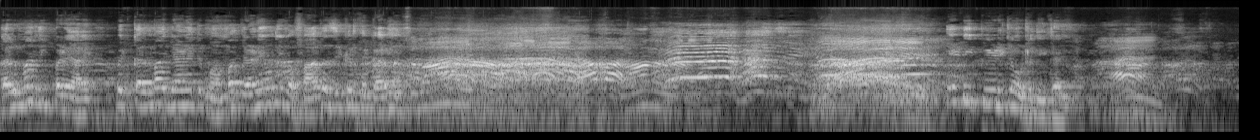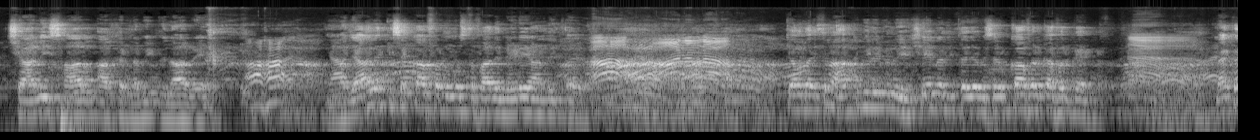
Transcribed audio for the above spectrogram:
ਕਲਮਾ ਨਹੀਂ ਪੜਿਆ ਹੈ ਵੀ ਕਲਮਾ ਜਾਣੇ ਤੇ ਮੁਹੰਮਦ ਜਾਣੇ ਉਹਦੀ ਵਫਾ ਦਾ ਜ਼ਿਕਰ ਤੇ ਕਰਨਾ सुभान अल्लाह छियाली साल आखिर नबी बिलाल रहे। मज़ा ले किसी काफर मुस्तफ़ा के नेे आता है क्या इतना हक भी नहीं मैंने शेर ना दिता जाए सिर्फ़ काफर काफर कह। मैं कह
